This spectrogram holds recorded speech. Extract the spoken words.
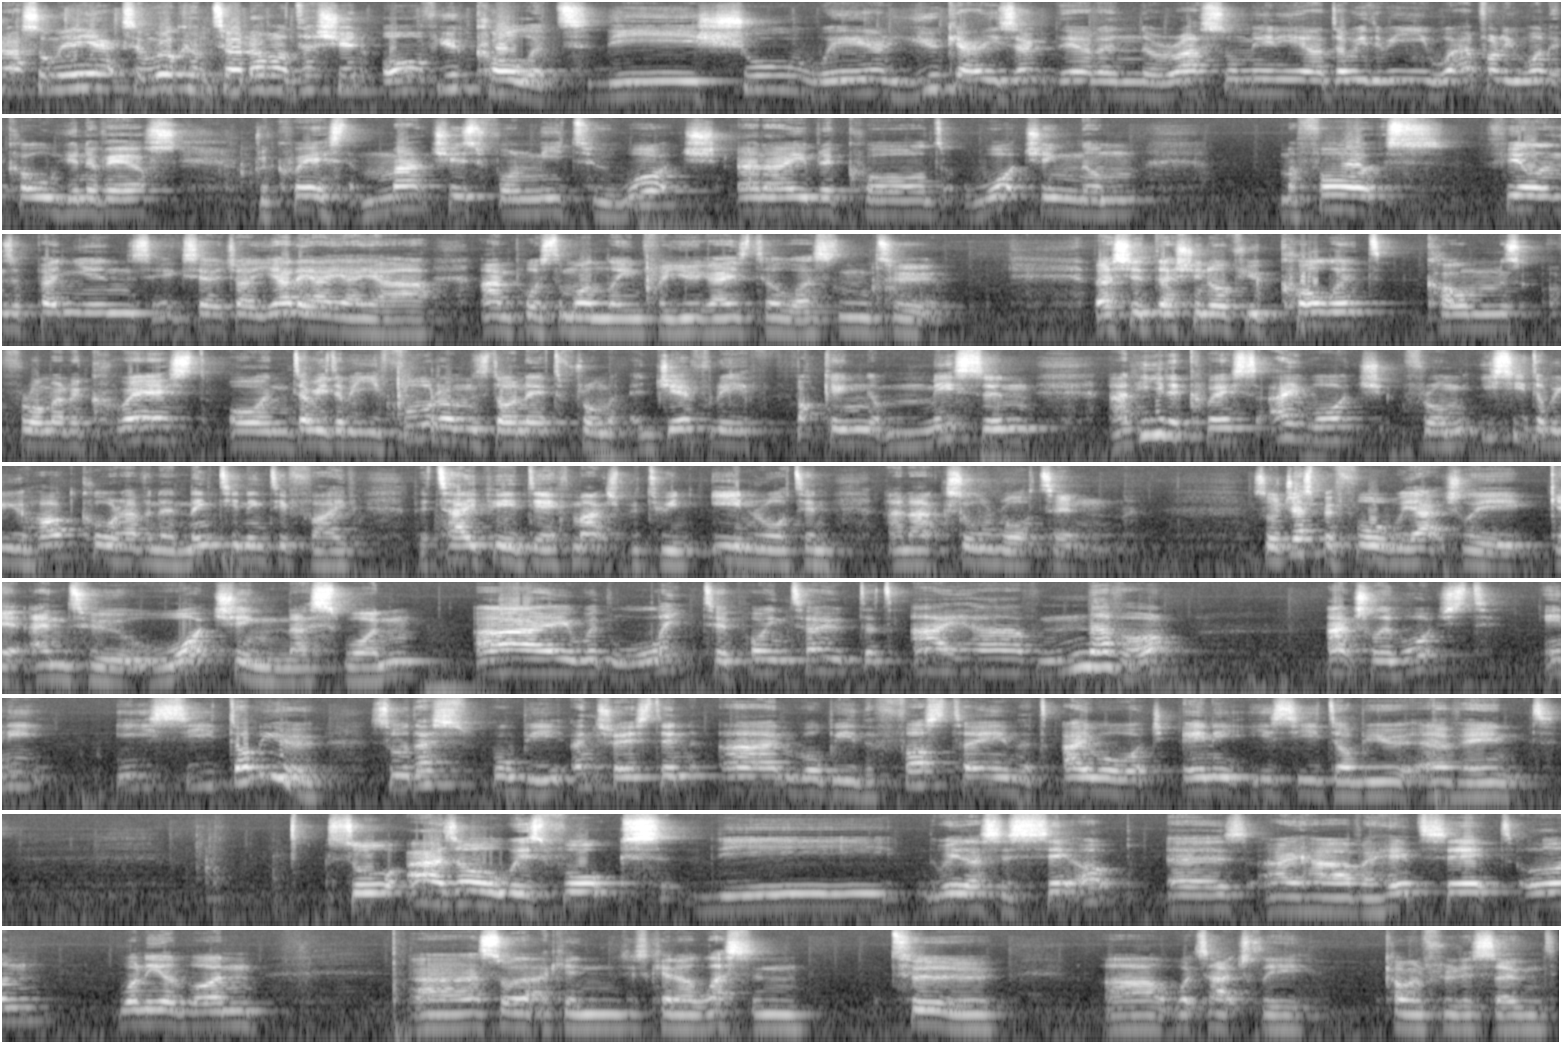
WrestleManiacs, and welcome to another edition of You Call It, the show where you guys out there in the WrestleMania, WWE, whatever you want to call universe, request matches for me to watch, and I record watching them, my thoughts, feelings, opinions, etc., yada yada yada, and post them online for you guys to listen to. This edition of You Call It comes from a request on WWE forums done it from Jeffrey fucking Mason and he requests I watch from ECW Hardcore Heaven in 1995 the Taipei death match between Ian Rotten and Axl Rotten. So just before we actually get into watching this one, I would like to point out that I have never actually watched any ECW. So this will be interesting and will be the first time that I will watch any ECW event. So as always folks, the, the way this is set up is I have a headset on, one ear one, uh, so that I can just kind of listen to uh, what's actually coming through the sound.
